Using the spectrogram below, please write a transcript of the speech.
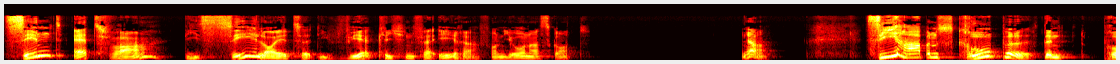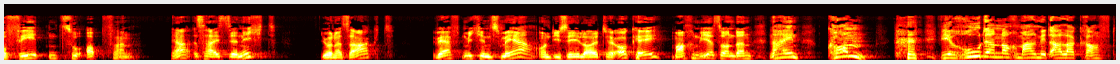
sind etwa die Seeleute die wirklichen Verehrer von Jonas Gott? Ja. Sie haben Skrupel, den Propheten zu opfern. Ja, es heißt ja nicht, Jonas sagt, werft mich ins Meer und die Seeleute, okay, machen wir, sondern nein, komm, wir rudern noch mal mit aller Kraft.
